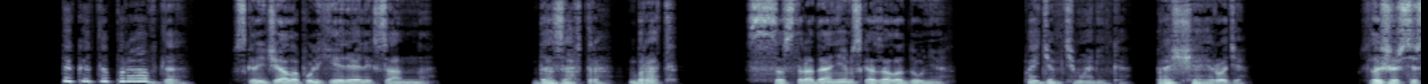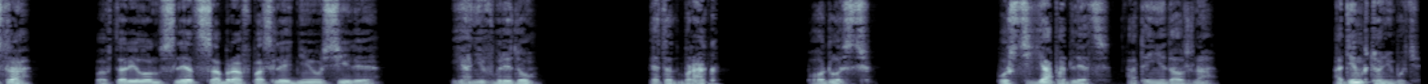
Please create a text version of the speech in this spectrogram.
— Так это правда, — вскричала Пульхерия Александровна. — До завтра, брат, — с состраданием сказала Дуня. — Пойдемте, маменька. Прощай, Родя. — Слышишь, сестра? — повторил он вслед, собрав последние усилия. — Я не в бреду. Этот брак — подлость. Пусть я подлец, а ты не должна. Один кто-нибудь.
